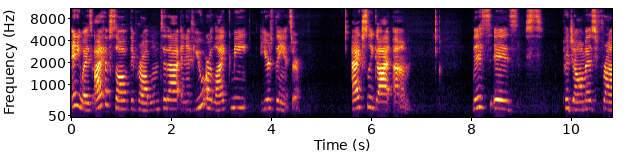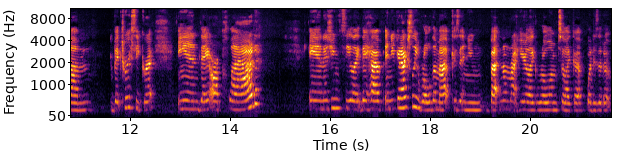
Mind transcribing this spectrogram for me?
anyways I have solved the problem to that and if you are like me here's the answer I actually got um this is pajamas from Victoria's Secret, and they are plaid. And as you can see, like they have, and you can actually roll them up because, then you button them right here, like roll them to like a what is it, a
